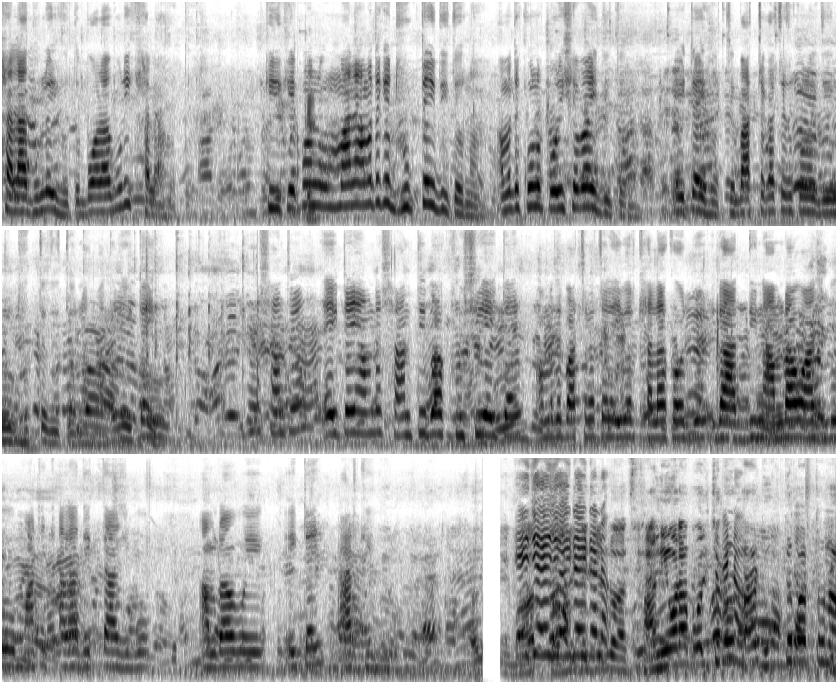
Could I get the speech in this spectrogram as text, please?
খেলাধুলোই হতো, বরাবরই খেলা হতো। ক্রিকেট কোনো মানে আমাদেরকে ঢুকতেই দিত না। আমাদের কোনো পরিষেবাই দিত না। এইটাই হচ্ছে। বাচ্চা কাচ্চাদের কোনো দিন ঢুকতে দিত না। আমাদের এইটাই। শান্তি এইটাই আমরা শান্তি বা খুশি এইটাই। আমাদের বাচ্চা কাচ্চারা এইবার খেলা করবে। রাত দিন আমরাও আসব মাঠে খেলা দেখতে আসব। আমরাও এই- এইটাই। আর কি স্থানীয়রা বলছে তো তারা ঢুকতে পারতো না।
